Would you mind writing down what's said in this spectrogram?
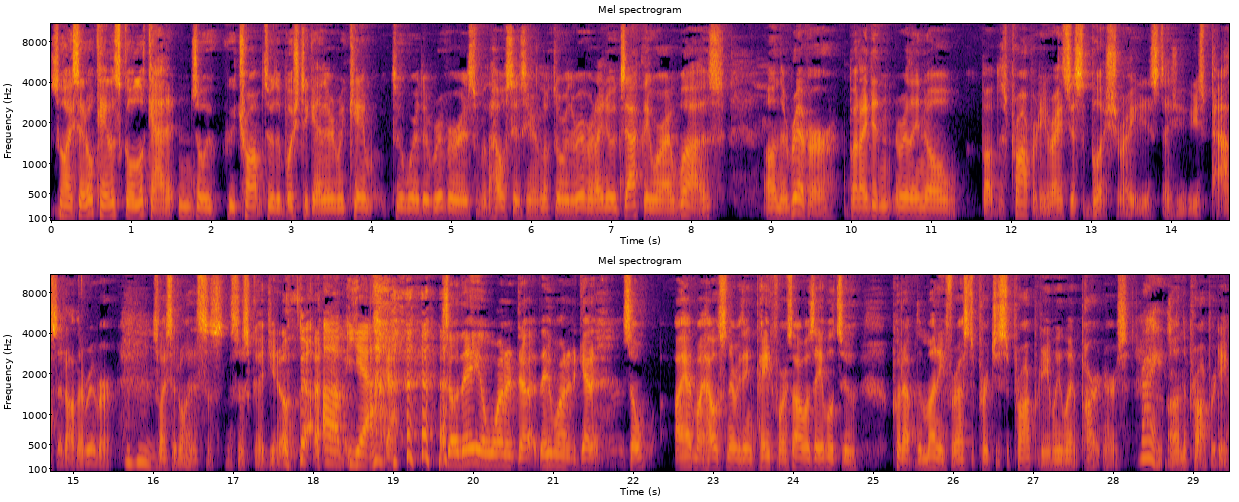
So I said, okay, let's go look at it. And so we, we tromped through the bush together and we came to where the river is, where the house is here, and looked over the river. And I knew exactly where I was on the river, but I didn't really know about this property, right? It's just a bush, right? You just, you, just pass it on the river. Mm-hmm. So I said, well, this is, this is good, you know? um, yeah. yeah. So they wanted to, they wanted to get it. So I had my house and everything paid for, so I was able to put up the money for us to purchase the property, and we went partners right. on the property.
